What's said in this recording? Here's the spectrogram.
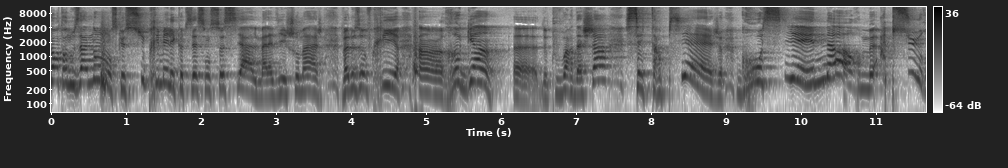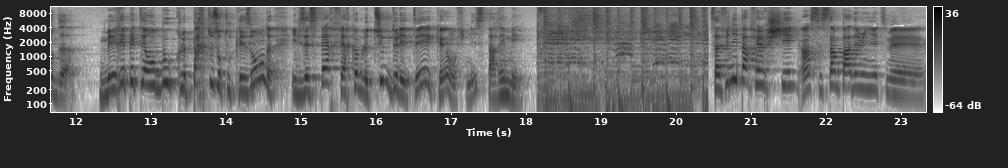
quand on nous annonce que supprimer les cotisations sociales, maladie et chômage va nous offrir un regain euh, de pouvoir d'achat, c'est un piège grossier, énorme, absurde. Mais répété en boucle partout sur toutes les ondes, ils espèrent faire comme le tube de l'été et qu'on finisse par aimer. Ça finit par faire chier, hein, c'est sympa des minutes, mais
